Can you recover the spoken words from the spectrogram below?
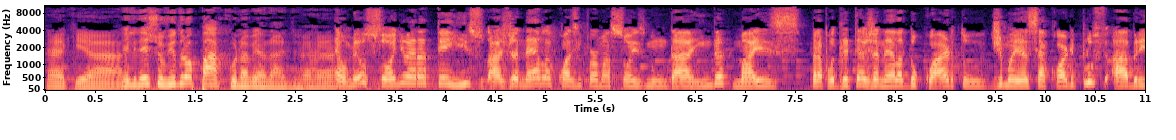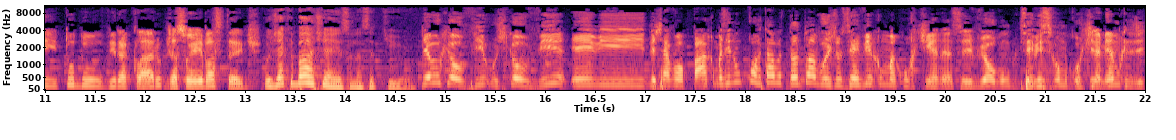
É, que a. Ele deixa o vidro opaco, na verdade. Aham. É, o meu sonho era ter isso. A janela com as informações não dá ainda, mas pra poder ter a janela do quarto, de manhã você acorda e pluf, abre e tudo vira claro. Já sonhei bastante. O Jack Bauer tinha isso nessa tio. Pelo que eu vi, os que eu vi, ele deixava opaco, mas ele não cortava tanto a luz, não servia como uma cortina. Você viu algum que servisse como cortina mesmo, que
